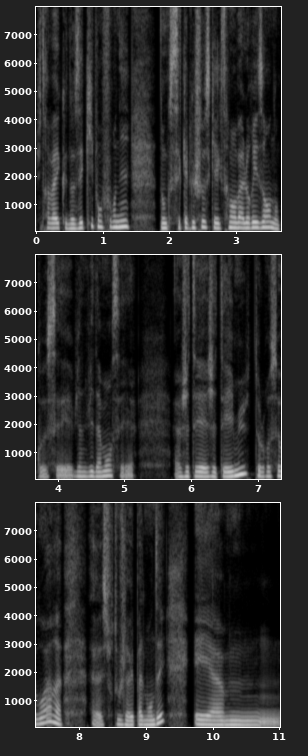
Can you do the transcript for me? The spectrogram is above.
du travail que nos équipes ont fourni. Donc c'est quelque chose qui est extrêmement valorisant. Donc c'est bien évidemment c'est j'étais j'étais émue de le recevoir, euh, surtout je l'avais pas demandé, et euh,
